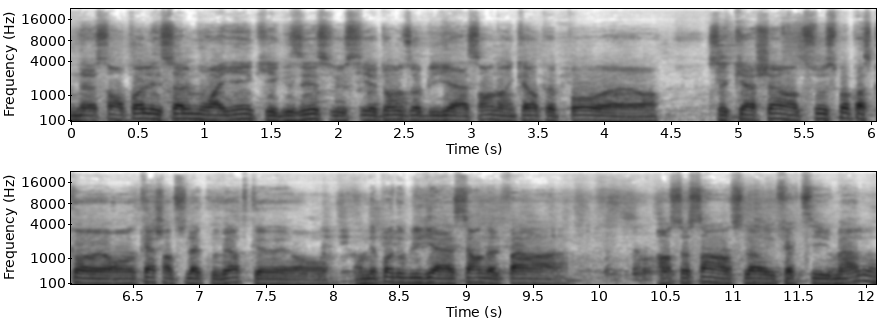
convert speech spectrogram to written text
ne sont pas les seuls moyens qui existent. Il y a aussi d'autres obligations dans lesquelles on peut pas euh, se cacher en dessous. C'est pas parce qu'on on cache en dessous de la couverte qu'on on n'a pas d'obligation de le faire en, en ce sens-là, effectivement. là.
